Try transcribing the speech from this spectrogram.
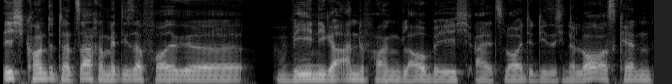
ich konnte Tatsache mit dieser Folge weniger anfangen, glaube ich, als Leute, die sich in der Lore auskennen.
